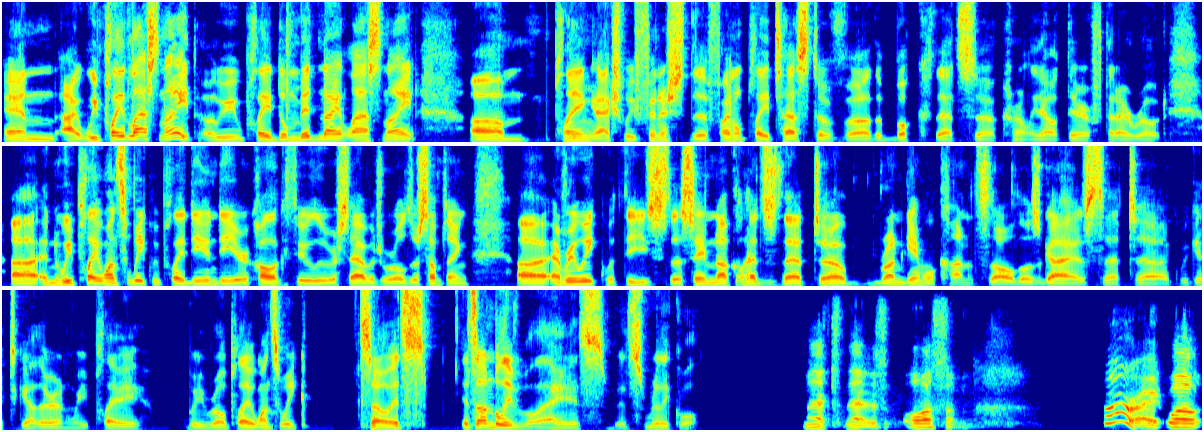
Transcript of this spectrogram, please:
and i we played last night Uh, we played till midnight last night um, playing actually finished the final play test of uh, the book that's uh, currently out there that i wrote uh, and we play once a week we play d&d or call of cthulhu or savage worlds or something uh, every week with these the same knuckleheads that uh, run Gamehole Con. It's all those guys that uh, we get together and we play, we role play once a week. So it's it's unbelievable. I, it's it's really cool. That's that is awesome. All right. Well,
